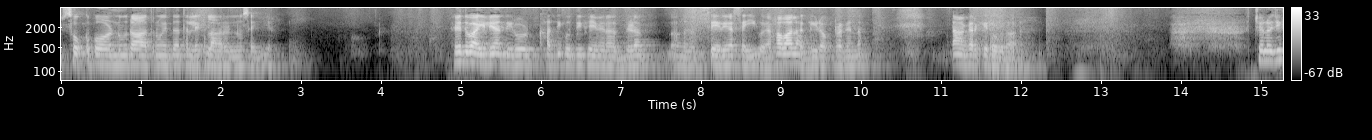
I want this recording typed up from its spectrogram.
ਸੁੱਕ ਪਾਉਣ ਨੂੰ ਰਾਤ ਨੂੰ ਇਦਾਂ ਥੱਲੇ ਖਿਲਾਰਨ ਨੂੰ ਸਹੀ ਆ। ਫਿਰ ਦਵਾਈ ਲਿਆਂਦੀ ਰੋ ਖਾਦੀ ਖੁੱਦੀ ਫੇ ਮੇਰਾ ਜਿਹੜਾ ਅਹ, ਸਿਰ ਆ ਸਹੀ ਹੋਇਆ। ਹਵਾ ਲੱਗ ਗਈ ਡਾਕਟਰ ਕਹਿੰਦਾ। ਤਾਂ ਕਰਕੇ ਦੁਖਦਾ। ਚਲੋ ਜੀ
